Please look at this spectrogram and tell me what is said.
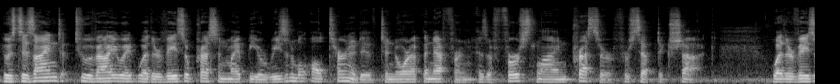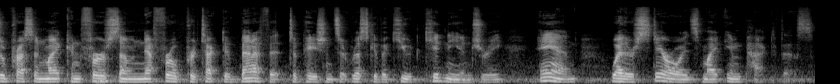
It was designed to evaluate whether vasopressin might be a reasonable alternative to norepinephrine as a first line pressor for septic shock, whether vasopressin might confer some nephroprotective benefit to patients at risk of acute kidney injury, and whether steroids might impact this.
